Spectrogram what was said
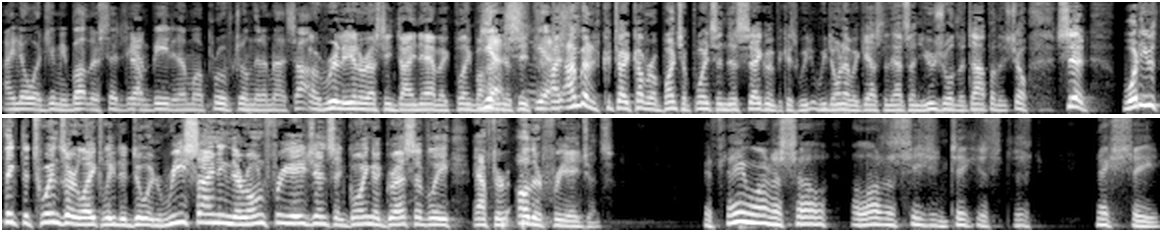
I know what Jimmy Butler said to Embiid, and I'm going to prove to him that I'm not soft.' a really interesting dynamic playing behind Yes, the scenes. yes. I, I'm going to try to cover a bunch of points in this segment because we, we don't have a guest, and that's unusual at the top of the show. Sid, what do you think the Twins are likely to do in re signing their own free agents and going aggressively after other free agents? if they want to sell a lot of season tickets next season,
